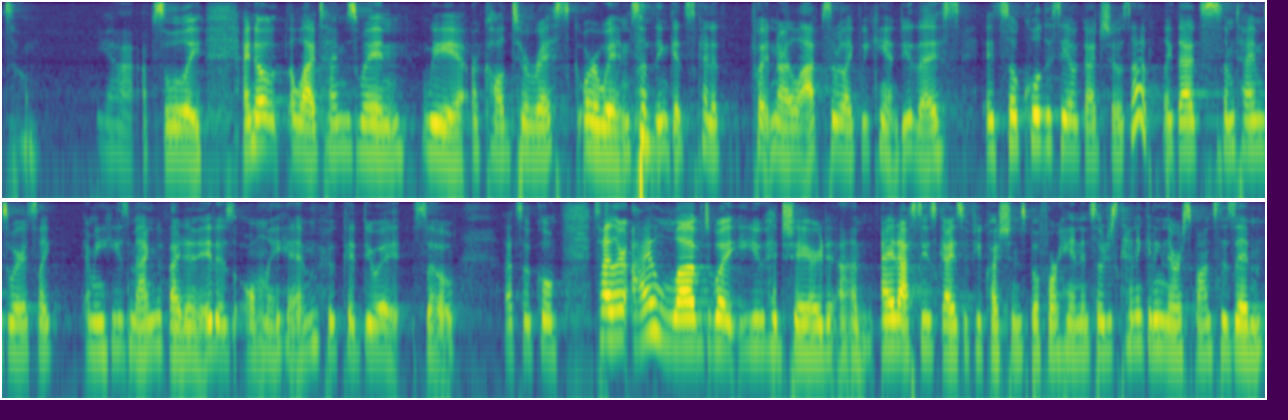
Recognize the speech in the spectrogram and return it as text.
So. Yeah, absolutely. I know a lot of times when we are called to risk or when something gets kind of put in our laps, so we're like, we can't do this. It's so cool to see how God shows up. Like, that's sometimes where it's like, I mean, He's magnified, and it is only Him who could do it. So that's so cool. Tyler, I loved what you had shared. Um, I had asked these guys a few questions beforehand, and so just kind of getting their responses in.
